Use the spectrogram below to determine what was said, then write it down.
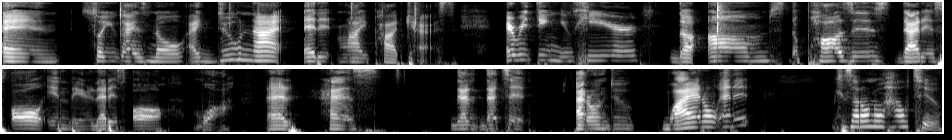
And so you guys know, I do not edit my podcast. Everything you hear, the ums, the pauses, that is all in there. That is all moi. That has that that's it. I don't do why I don't edit because I don't know how to.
